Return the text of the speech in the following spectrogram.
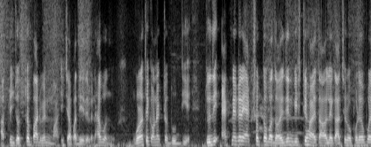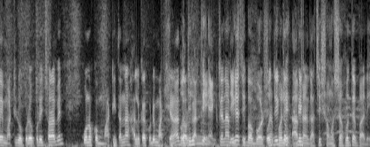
আপনি যতটা পারবেন মাটি চাপা দিয়ে দেবেন। হ্যাঁ বন্ধু? গোড়া থেকে অনেকটা দুধ দিয়ে। যদি এক নাগারে এক সপ্তাহ বা দশ দিন বৃষ্টি হয় তাহলে গাছের ওপরে ওপরে মাটির ওপরে ওপরে ছড়াবেন। কোনো রকম মাটি টানা হালকা করে মাটি টানা দরকার নেই। একটানা বৃষ্টি? বা বর্ষার ফলে আপনার গাছের সমস্যা হতে পারে।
